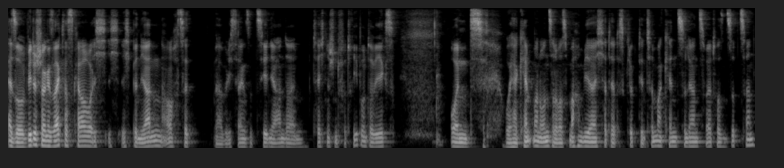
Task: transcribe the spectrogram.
also wie du schon gesagt hast, Caro, ich, ich, ich bin Jan, auch seit, ja, würde ich sagen, so zehn Jahren da im technischen Vertrieb unterwegs. Und woher kennt man uns oder was machen wir? Ich hatte ja das Glück, den Timmer kennenzulernen 2017.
